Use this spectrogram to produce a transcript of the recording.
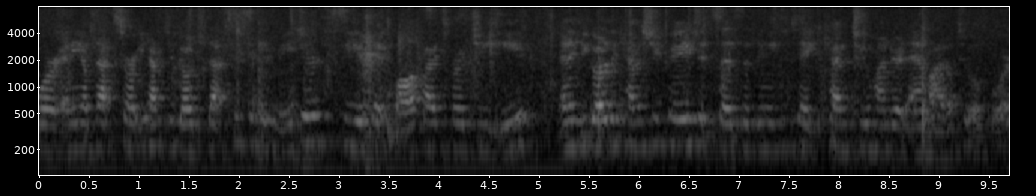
or any of that sort, you have to go to that specific major to see if it qualifies for a GE. And if you go to the chemistry page, it says that they need to take Chem two hundred and Bio two oh four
